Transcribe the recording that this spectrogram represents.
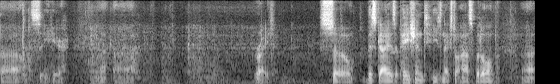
uh, let's see here. Uh, uh, right. So this guy is a patient. He's next to a hospital. Uh,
